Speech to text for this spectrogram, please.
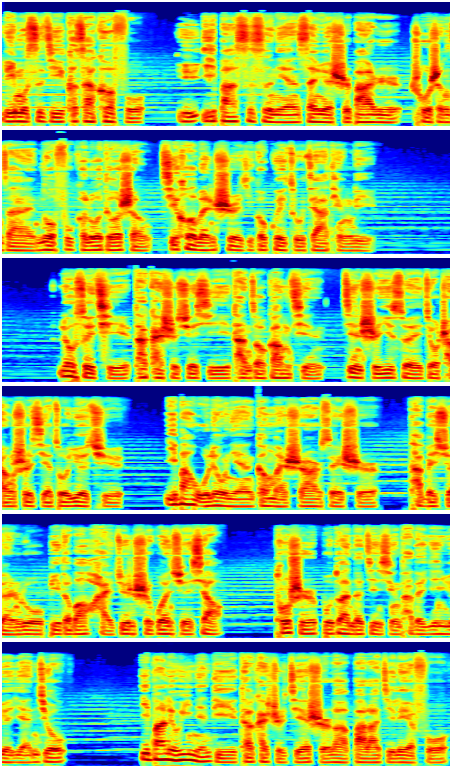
里姆斯基科萨科夫于1844年3月18日出生在诺夫哥罗德省齐赫文市一个贵族家庭里。六岁起，他开始学习弹奏钢琴，近十一岁就尝试写作乐曲。1856年刚满十二岁时，他被选入彼得堡海军士官学校，同时不断地进行他的音乐研究。1861年底，他开始结识了巴拉季列夫，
